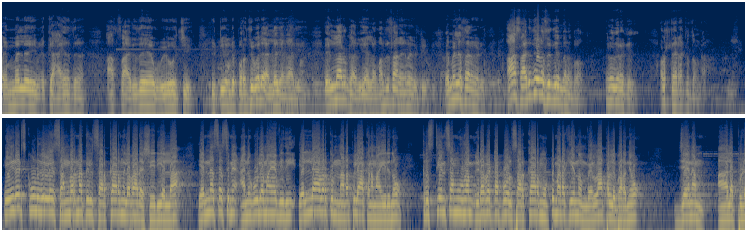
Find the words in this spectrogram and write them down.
എം എൽ എയും ഒക്കെ ആയതിന് ആ സരിതയെ ഉപയോഗിച്ച് കിട്ടിയതിന്റെ പ്രതിഫലമല്ല ചങ്ങാതി. എല്ലാവർക്കും അറിയാമല്ല മന്ത്രിസ്ഥാനം എങ്ങനെ കിട്ടി? എം എൽ എ സ്ഥാനം കിട്ടി. ആ സരിതയുടെ സ്ഥിതി എന്താണ് ഇപ്പോൾ നിങ്ങൾ തിരക്ക്. അവിടെ തിരക്കുന്നുണ്ടോ എയ്ഡഡ് സ്കൂളുകളിലെ സംവരണത്തിൽ സർക്കാർ നിലപാട് ശരിയല്ല. എൻ എസ് എസിന് അനുകൂലമായ വിധി എല്ലാവർക്കും നടപ്പിലാക്കണമായിരുന്നു. ക്രിസ്ത്യൻ സമൂഹം ഇടപെട്ടപ്പോൾ സർക്കാർ മുട്ടുമടക്കിയെന്നും വെള്ളാപ്പള്ളി പറഞ്ഞു. ജനം ആലപ്പുഴ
